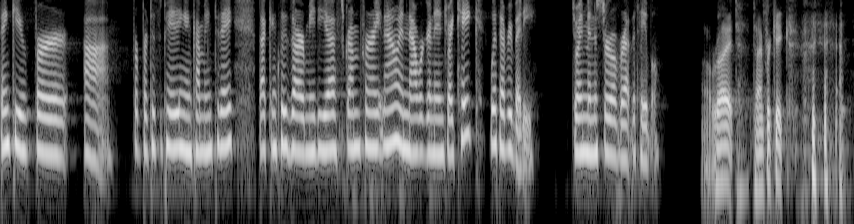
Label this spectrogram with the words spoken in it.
Thank you for uh, for participating and coming today. That concludes our media scrum for right now, and now we're going to enjoy cake with everybody. Join Minister over at the table. All right, time for cake.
